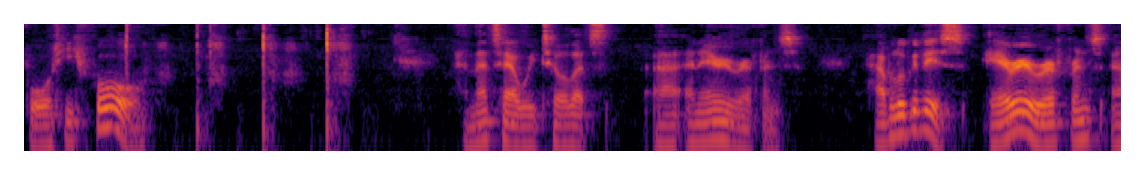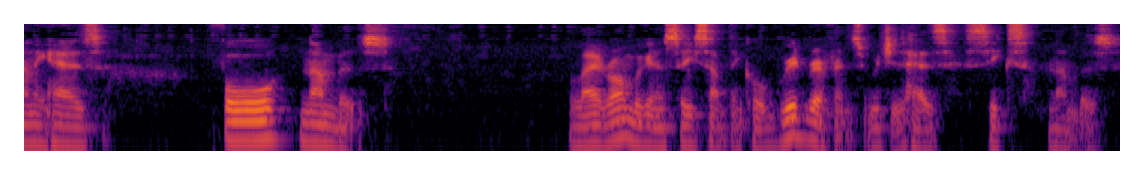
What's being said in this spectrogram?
44. And that's how we tell that's uh, an area reference. Have a look at this. Area reference only has four numbers. Later on we're going to see something called grid reference which has six numbers.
